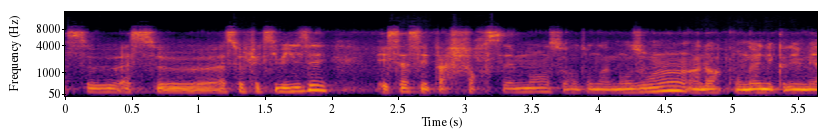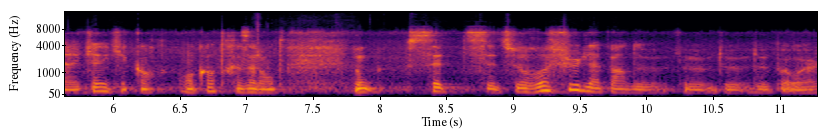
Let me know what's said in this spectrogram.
se, à, se, à se flexibiliser. Et ça, c'est pas forcément ce dont on a besoin, alors qu'on a une économie américaine qui est encore, encore très lente. Donc, cette, cette, ce refus de la part de, de, de, de Powell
